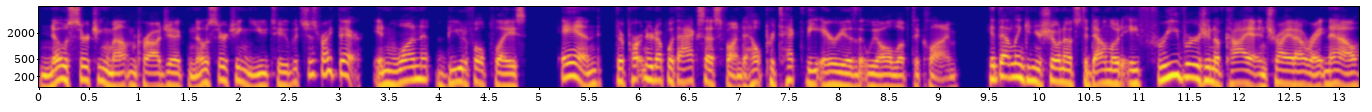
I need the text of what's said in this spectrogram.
No searching Mountain Project, no searching YouTube. It's just right there in one beautiful place. And they're partnered up with Access Fund to help protect the areas that we all love to climb. Hit that link in your show notes to download a free version of Kaya and try it out right now.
